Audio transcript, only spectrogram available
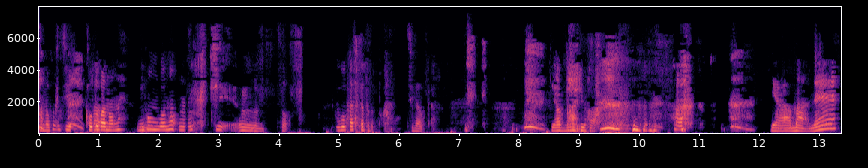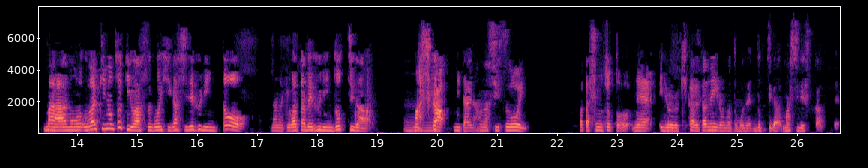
あの、口、言葉のね、日本語の、うん口、うん。そう、動かし方とかも違うから。やばいわ。いやー、まあね。まあ、あの、浮気の時はすごい東出不倫と、なんだっけ、渡部不倫どっちがマシか、みたいな話すごい。私もちょっとね、いろいろ聞かれたね、いろんなとこで。どっちがマシですかって。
